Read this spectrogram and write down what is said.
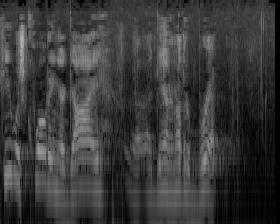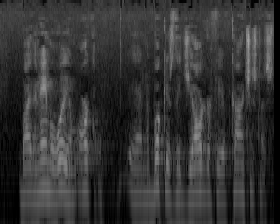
he was quoting a guy, uh, again, another Brit, by the name of William Arkle, and the book is The Geography of Consciousness.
